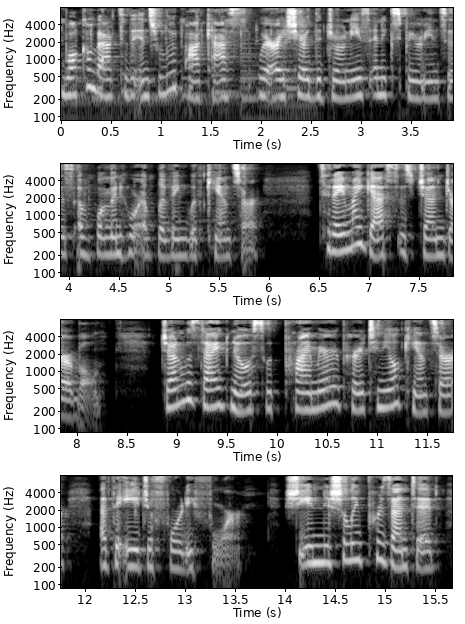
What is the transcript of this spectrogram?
Welcome back to the Interlude podcast, where I share the journeys and experiences of women who are living with cancer. Today, my guest is Jen Durbel. Jen was diagnosed with primary peritoneal cancer at the age of 44. She initially presented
